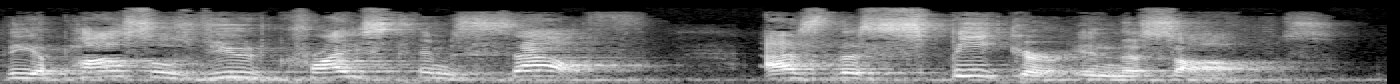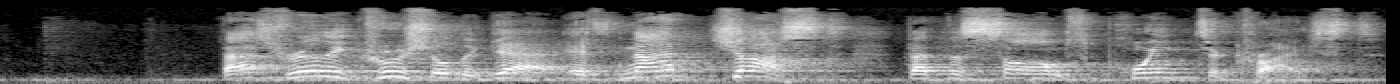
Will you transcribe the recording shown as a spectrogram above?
the apostles viewed Christ himself as the speaker in the Psalms. That's really crucial to get. It's not just that the Psalms point to Christ,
